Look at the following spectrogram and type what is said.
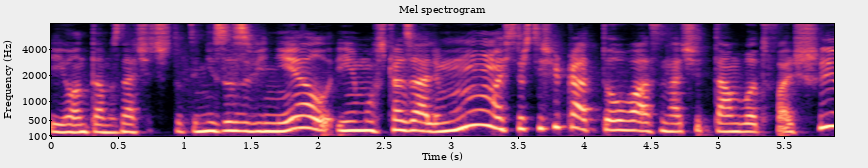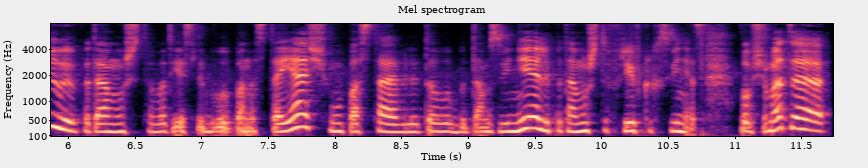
и он там, значит, что-то не зазвенел, и ему сказали, «Ммм, а сертификат-то у вас, значит, там вот фальшивый, потому что вот если бы вы по-настоящему поставили, то вы бы там звенели, потому что в прививках свинец». В общем, это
